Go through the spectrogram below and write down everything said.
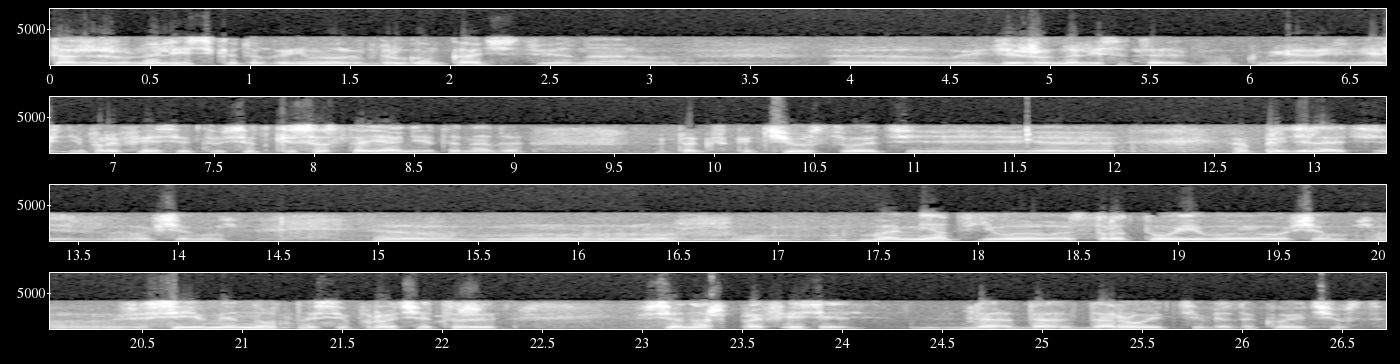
та же журналистика, только немного в другом качестве. Она э, журналист это, я извиняюсь, не профессия, это все-таки состояние, это надо, так сказать, чувствовать и э, определять, в общем, э, ну, момент, его остроту, его, в общем, сиюминутность и прочее. Это же все наша профессия да, да, дарует тебе такое чувство.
